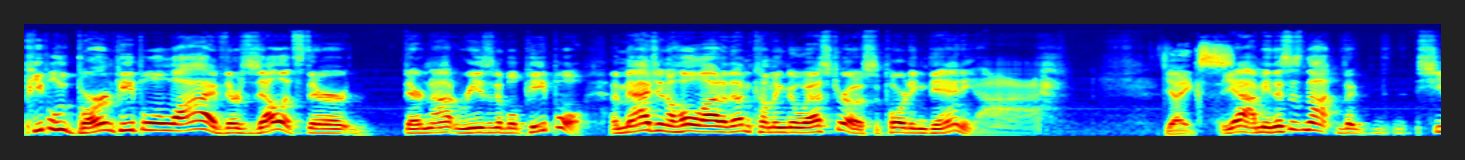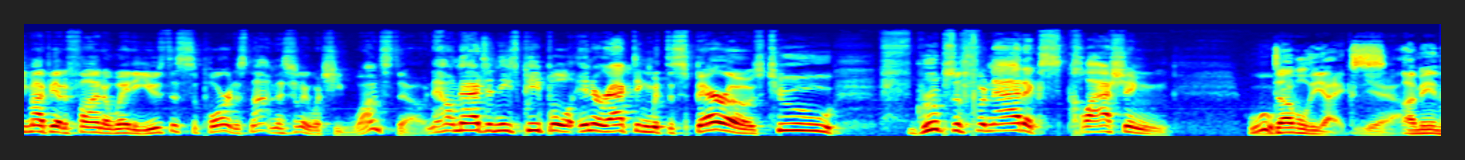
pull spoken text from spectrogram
people who burn people alive. They're zealots. They're they're not reasonable people. Imagine a whole lot of them coming to Westeros supporting Dany. Ah. Yikes. Yeah, I mean, this is not the. She might be able to find a way to use this support. It's not necessarily what she wants, though. Now imagine these people interacting with the Sparrows, two f- groups of fanatics clashing. Ooh. Double yikes. Yeah. I mean,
